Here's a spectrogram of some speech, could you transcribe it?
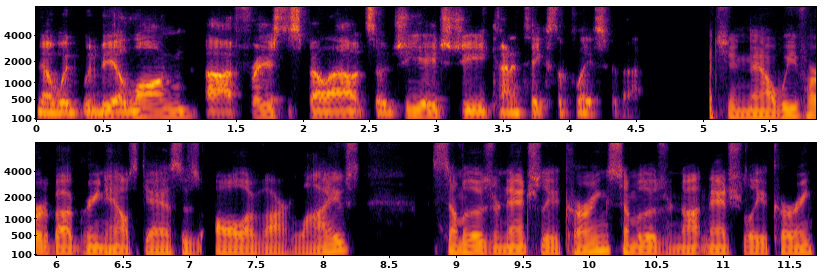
you know would, would be a long uh, phrase to spell out. So, GHG kind of takes the place for that. Now, we've heard about greenhouse gases all of our lives. Some of those are naturally occurring, some of those are not naturally occurring.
